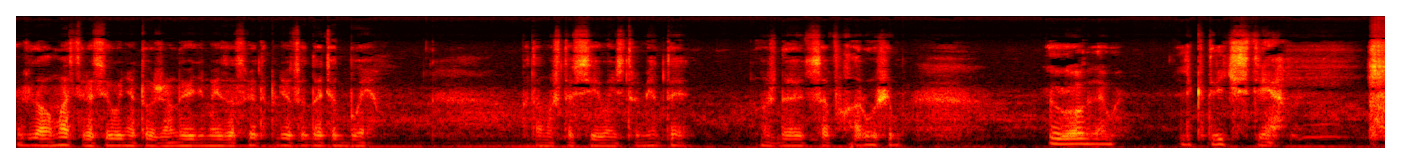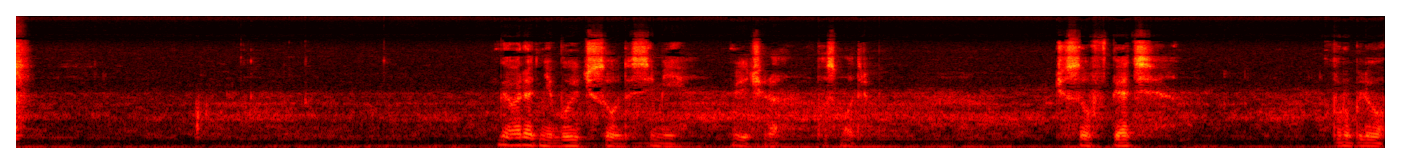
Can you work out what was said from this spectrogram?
Ждал мастера сегодня тоже, но, видимо, из-за света придется дать отбой. Потому что все его инструменты нуждаются в хорошем, ровном электричестве. Говорят, не будет часов до семи вечера. Посмотрим. Часов в пять врублю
